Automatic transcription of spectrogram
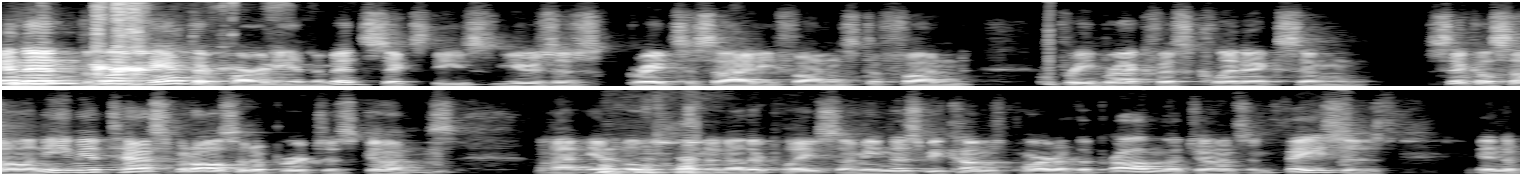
And then the Black Panther Party in the mid 60s uses Great Society funds to fund free breakfast clinics and sickle cell anemia tests, but also to purchase guns uh, in Oakland and other places. I mean, this becomes part of the problem that Johnson faces in the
